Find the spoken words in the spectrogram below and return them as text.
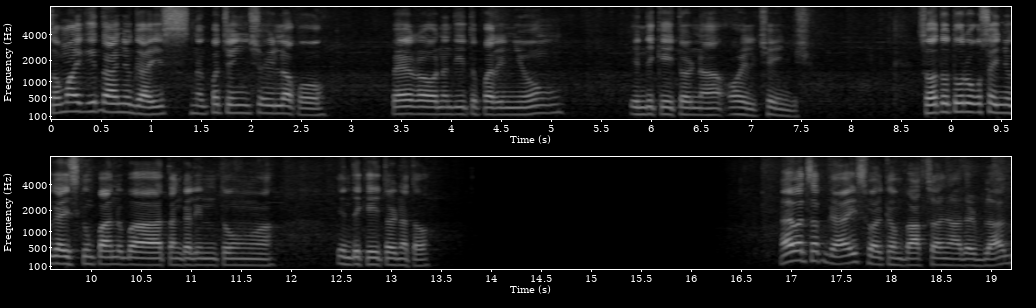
So makikita nyo guys, nagpa-change oil ako, pero nandito pa rin yung indicator na oil change. So tuturo ko sa inyo guys kung paano ba tanggalin itong indicator na to. Hi, what's up guys? Welcome back to another vlog.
